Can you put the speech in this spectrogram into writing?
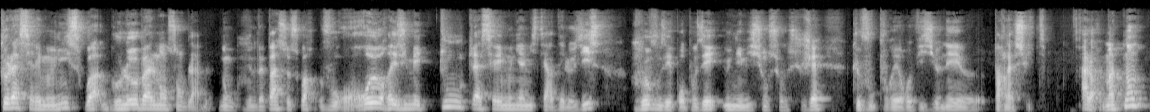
que la cérémonie soit globalement semblable. Donc, je ne vais pas ce soir vous résumer toute la cérémonie à mystère d'Éleusis. Je vous ai proposé une émission sur le sujet que vous pourrez revisionner euh, par la suite. Alors, maintenant,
